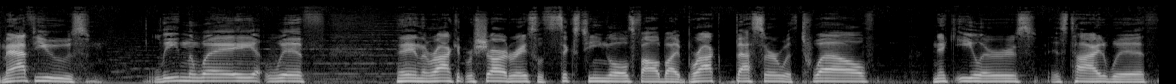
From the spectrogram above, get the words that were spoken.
Matthews leading the way with hey, in the Rocket Richard race with 16 goals, followed by Brock Boeser with 12. Nick Ehlers is tied with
